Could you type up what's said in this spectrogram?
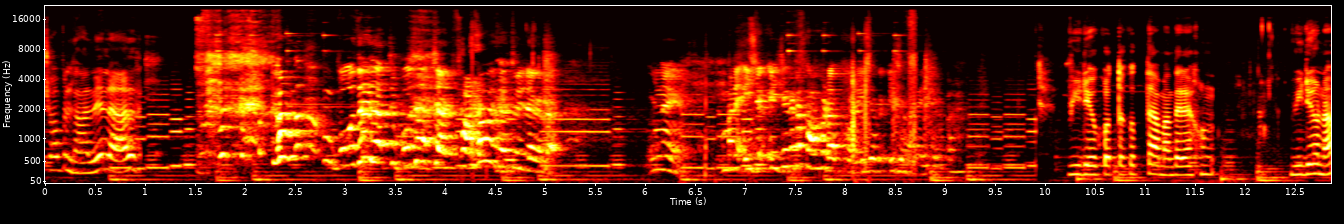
সব লালে লাল বোঝা যাচ্ছে বোঝা যাচ্ছে আর ফাটা হয়ে জায়গাটা মানে মানে এই জায়গাটা আপ করে এই জায়গাটা ভিডিও করতে করতে আমাদের এখন ভিডিও না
